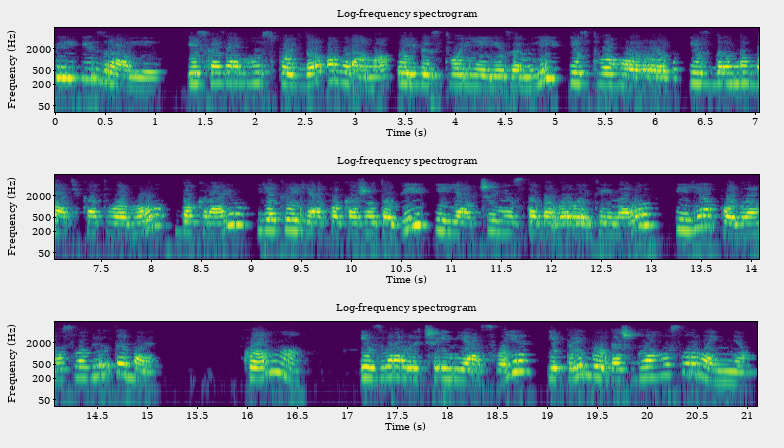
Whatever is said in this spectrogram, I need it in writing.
великий Ізраїль. І сказав Господь до Авраама, уйди з твоєї землі, і з твого роду, і з дому батька твого до краю, який я покажу тобі, і я вчиню з тебе великий народ, і я поблагословлю тебе. Кома, і звеличи ім'я своє, і ти будеш благословенням.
